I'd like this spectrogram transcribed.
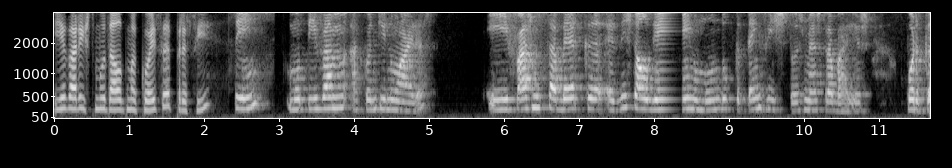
E agora isto muda alguma coisa para si? Sim, motiva-me a continuar e faz-me saber que existe alguém no mundo que tem visto os meus trabalhos, porque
